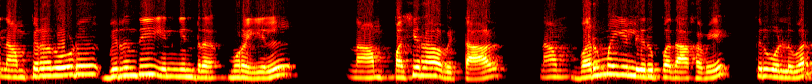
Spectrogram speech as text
நாம் பிறரோடு விருந்து என்கின்ற முறையில் நாம் பகிராவிட்டால் நாம் வறுமையில் இருப்பதாகவே திருவள்ளுவர்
